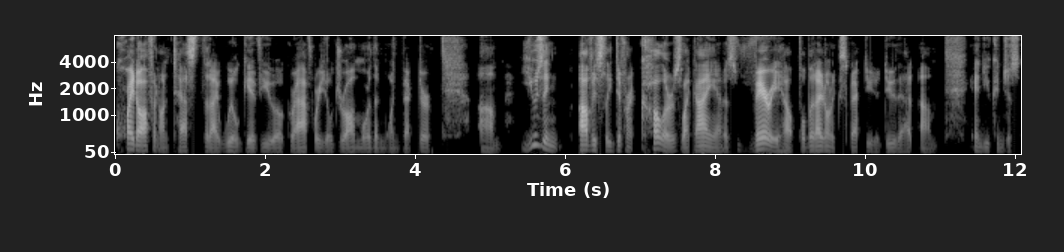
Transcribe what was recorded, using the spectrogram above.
quite often on tests that I will give you a graph where you'll draw more than one vector. Um, using obviously different colors like I am is very helpful, but I don't expect you to do that. Um, and you can just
